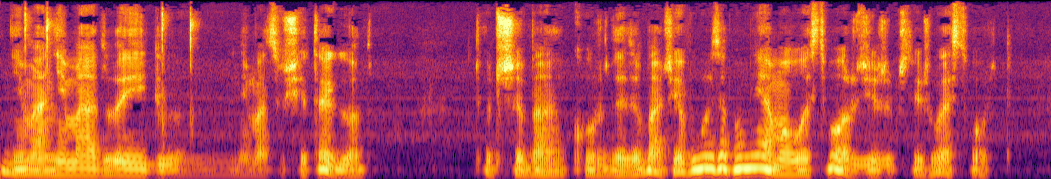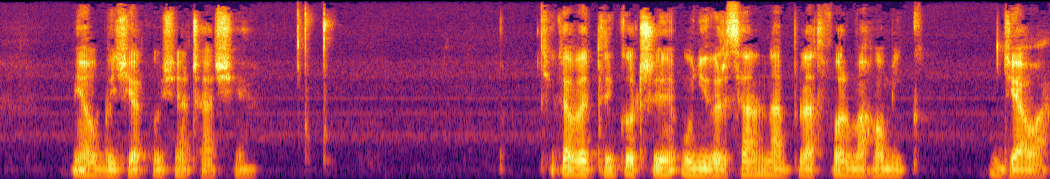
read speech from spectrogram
Nie ma, nie ma tutaj nie ma co się tego. To trzeba, kurde, zobaczyć. Ja w ogóle zapomniałem o Westworldzie, że przecież Westworld miał być jakoś na czasie. Ciekawe tylko, czy uniwersalna platforma Homik działa.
